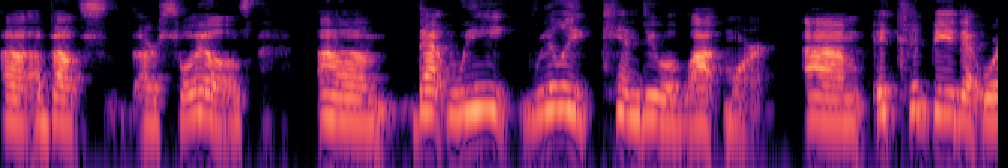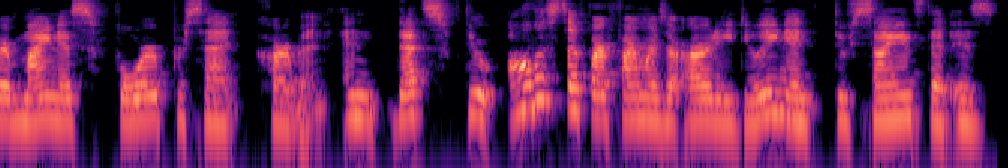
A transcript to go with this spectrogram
uh, about our soils. Um, that we really can do a lot more um, it could be that we're minus 4% carbon. And that's through all the stuff our farmers are already doing and through science that is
